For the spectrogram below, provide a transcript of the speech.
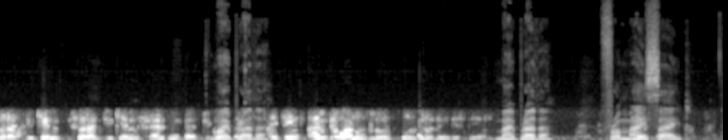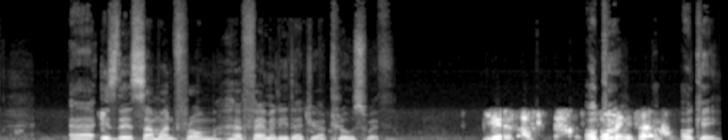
so that you can, so that you can help me, guys. Because My brother. I think I'm the one who's, lose, who's losing this thing. my brother from my Yes, side uh, is there someone from her family that you are close with Yes, I've Okay. so many times. okay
